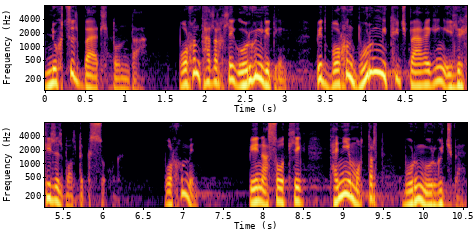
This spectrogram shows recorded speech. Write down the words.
нөхцөл байдал дундаа бурхан талархлыг өргөнө гэдэг нь бид бурханд бүрэн итгэж байгаагийн илэрхийлэл болдог гэсэн үг. Бурхан минь, би энэ асуудлыг таны мутарт бүрэн өргөж байна.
